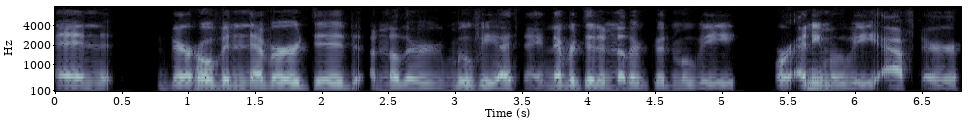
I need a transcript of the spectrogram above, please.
And Verhoeven never did another movie, I think. Never did another good movie or any movie after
